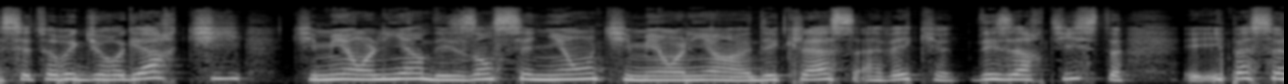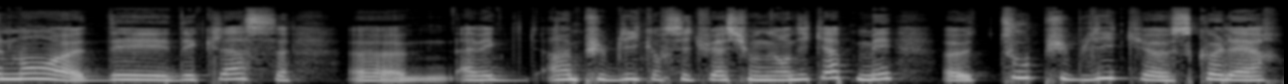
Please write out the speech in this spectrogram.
cette fabrique du regard qui qui met en lien des enseignants, qui met en lien des classes avec des artistes et, pas seulement des, des classes avec un public en situation de handicap, mais tout public euh, scolaire.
